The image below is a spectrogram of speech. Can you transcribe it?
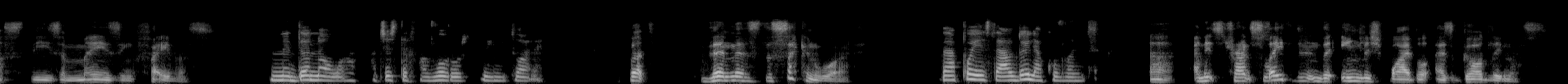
us these amazing favors. ne dă nouă aceste favoruri uimitoare. But then there's the second word, Dar apoi este al doilea cuvânt uh, and it's translated in the English Bible as godliness.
